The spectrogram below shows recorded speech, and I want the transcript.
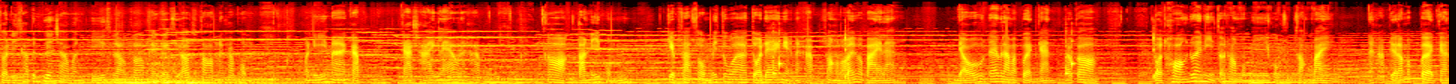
สวัสดีครับเพื่อนๆชาววันพีซแล้วก็ไพเรตซีออฟสตอมนะครับผมวันนี้มากับกาชาอีกแล้วนะครับ ก็ตอนนี้ผมเก็บสะสมในตัวตัวแดงเนี่ยนะครับ 200กว่าใบแล้ว เดี๋ยวได้เวลามาเปิดกัน แล้วก็ตัวทองด้วยนี่ตัวทองผมมี 62 ใบนะครับ เดี๋ยวเรามาเปิดกัน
